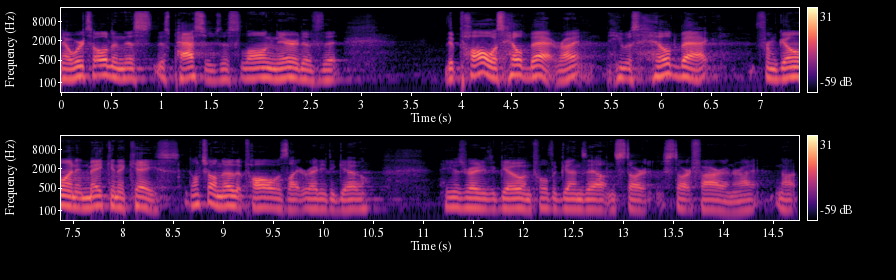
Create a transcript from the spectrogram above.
Now, we're told in this, this passage, this long narrative, that, that Paul was held back, right? He was held back from going and making a case. Don't y'all know that Paul was like ready to go? He was ready to go and pull the guns out and start, start firing, right? Not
